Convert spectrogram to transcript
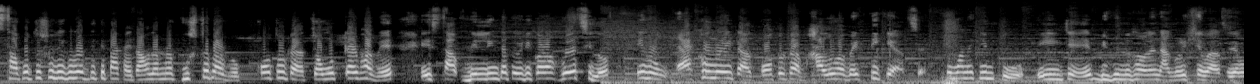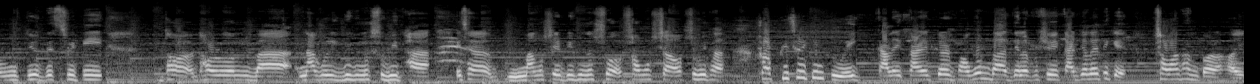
স্থাপত্যশৈলীগুলোর দিকে তাকাই, তাহলে আমরা বুঝতে পারব কতটা চমৎকার ভাবে এই বিল্ডিংটা তৈরি করা হয়েছিল এবং এখনও এটা কতটা ভালোভাবে টিকে আছে। তো মানে কিন্তু এই যে বিভিন্ন ধরনের নাগরিক সেবা আছে, যেমন মুক্তিযুদ্ধের স্মৃতি ধরন বা নাগরিক বিভিন্ন সুবিধা, এছাড়া মানুষের বিভিন্ন সমস্যা, অসুবিধা, সবকিছুই কিন্তু এই কালেক্টর ভবন বা জেলা প্রশাসকের কার্যালয় থেকে সমাধান করা হয়।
